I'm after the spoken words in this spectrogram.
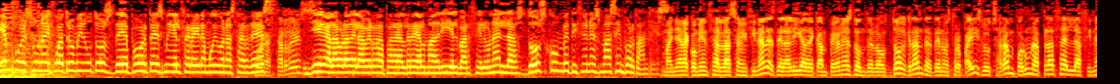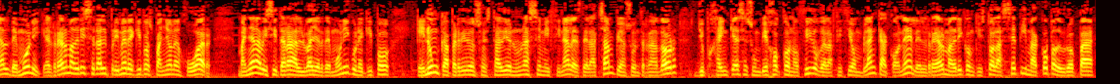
Bien, pues una y cuatro minutos de deportes. Miguel Ferreira, muy buenas tardes. Buenas tardes. Llega la hora de la verdad para el Real Madrid y el Barcelona en las dos competiciones más importantes. Mañana comienzan las semifinales de la Liga de Campeones donde los dos grandes de nuestro país lucharán por una plaza en la final de Múnich. El Real Madrid será el primer equipo español en jugar. Mañana visitará al Bayern de Múnich, un equipo que nunca ha perdido en su estadio en unas semifinales de la Champions. Su entrenador, Jupp Heynckes, es un viejo conocido de la afición blanca. Con él, el Real Madrid conquistó la séptima Copa de Europa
